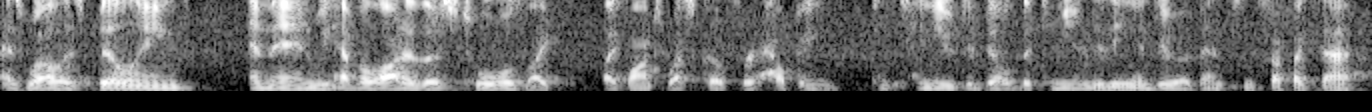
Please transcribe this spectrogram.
as well as billing. And then we have a lot of those tools like like Launch Westco for helping continue to build the community and do events and stuff like that.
